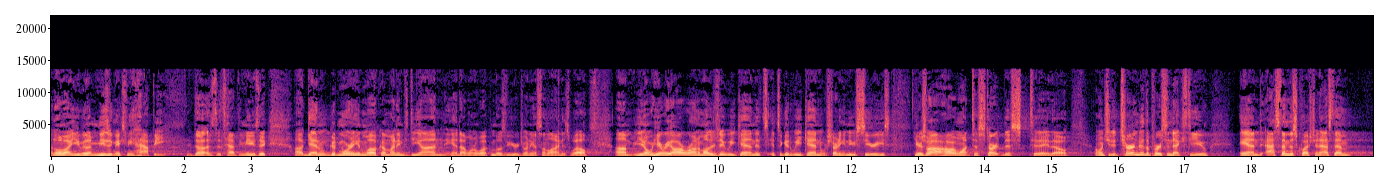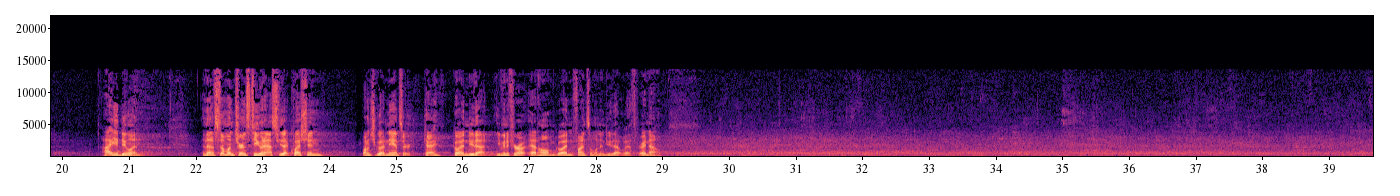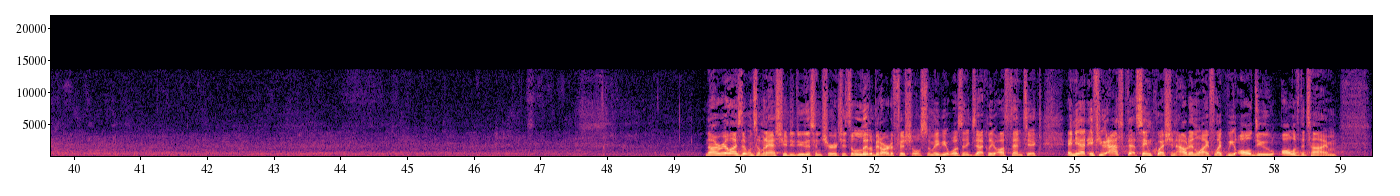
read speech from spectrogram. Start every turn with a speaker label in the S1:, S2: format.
S1: I don't know about you, but that music makes me happy. It does. It's happy music. Uh, again, good morning and welcome. My name is Dion, and I want to welcome those of you who are joining us online as well. Um, you know, here we are. We're on a Mother's Day weekend. It's, it's a good weekend. We're starting a new series. Here's how, how I want to start this today, though. I want you to turn to the person next to you and ask them this question. Ask them, how you doing? And then if someone turns to you and asks you that question, why don't you go ahead and answer, okay? Go ahead and do that. Even if you're at home, go ahead and find someone and do that with right now. Now, I realize that when someone asks you to do this in church, it's a little bit artificial, so maybe it wasn't exactly authentic. And yet, if you ask that same question out in life, like we all do all of the time,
